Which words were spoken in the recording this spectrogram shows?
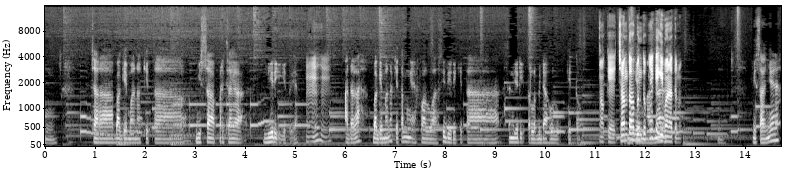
Hmm. Cara bagaimana kita bisa percaya diri gitu ya mm-hmm. adalah bagaimana kita mengevaluasi diri kita sendiri terlebih dahulu gitu. Oke, contoh bagaimana, bentuknya kayak gimana tuh? Hmm, misalnya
